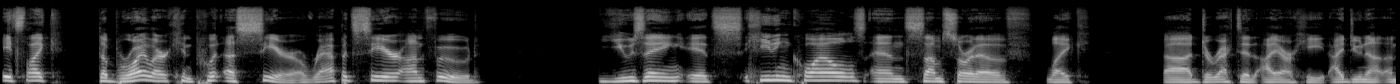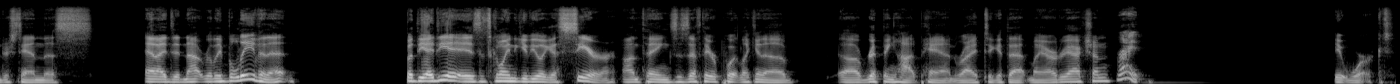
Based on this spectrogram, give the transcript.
It's like the broiler can put a sear a rapid sear on food using its heating coils and some sort of like uh directed IR heat. I do not understand this and I did not really believe in it. But the idea is it's going to give you like a sear on things as if they were put like in a, a ripping hot pan, right? To get that Maillard reaction. right. It worked.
